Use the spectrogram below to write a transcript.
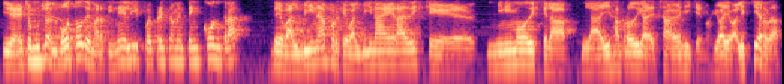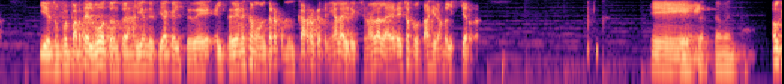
y de hecho mucho del voto de Martinelli fue precisamente en contra de Balbina, porque Balbina era disque, mínimo dije, la, la hija pródiga de Chávez y que nos iba a llevar a la izquierda y eso fue parte del voto. Entonces alguien decía que el CD, el CD en ese momento era como un carro que tenía la direccional a la derecha, pero estaba girando a la izquierda. Eh, exactamente. Ok,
